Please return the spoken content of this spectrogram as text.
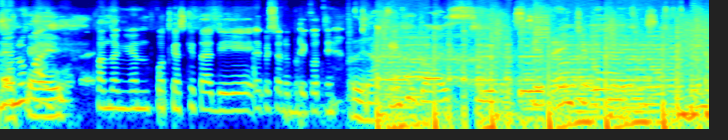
Jangan Oke. lupa pantengin podcast kita di episode berikutnya. Iya, thank you guys. See you next Thank you guys.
